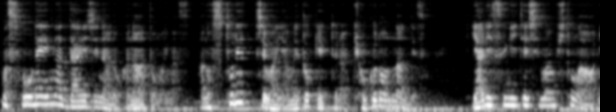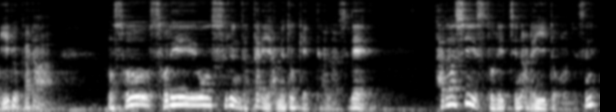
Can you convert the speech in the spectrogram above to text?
まあ、それが大事なのかなと思います。あの、ストレッチはやめとけっていうのは極論なんです。やりすぎてしまう人がいるから、もうそ、それをするんだったらやめとけって話で、正しいストレッチならいいと思うんですね。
